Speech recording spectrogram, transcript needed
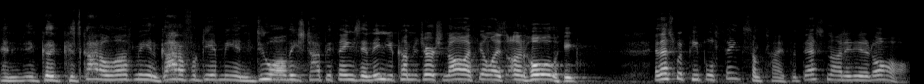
and good because God will love me and God will forgive me and do all these type of things, and then you come to church and all I feel is unholy. And that's what people think sometimes, but that's not it at all.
